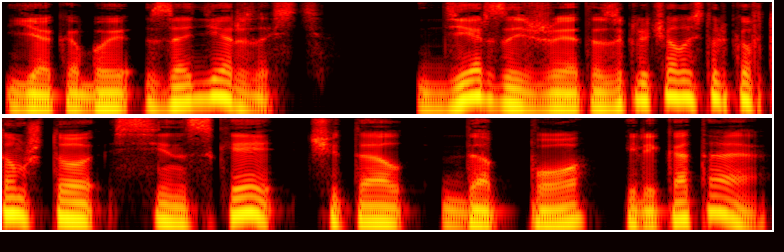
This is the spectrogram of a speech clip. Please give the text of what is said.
якобы за дерзость. Дерзость же это заключалась только в том, что Синске читал «дапо» или «катая».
